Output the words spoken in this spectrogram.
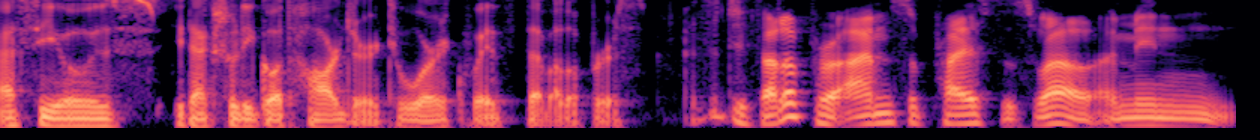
SEOs, it actually got harder to work with developers. As a developer, I'm surprised as well. I mean,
